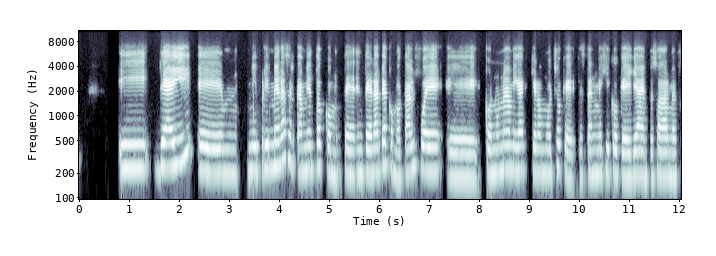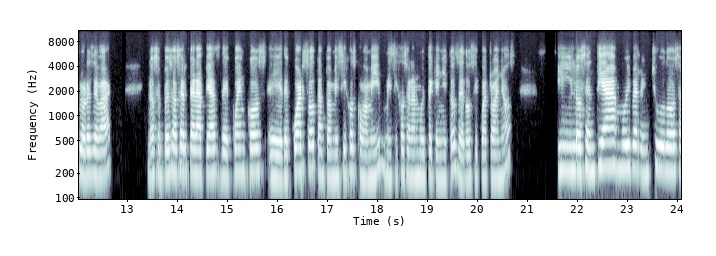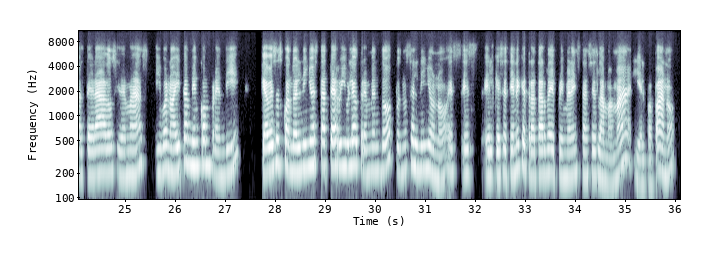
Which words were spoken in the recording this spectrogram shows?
y de ahí, eh, mi primer acercamiento como en terapia como tal fue eh, con una amiga que quiero mucho, que, está en México, que ella empezó a darme flores de Bach. Nos empezó a hacer terapias de cuencos eh, de cuarzo, tanto a mis hijos como a mí. Mis hijos eran muy pequeñitos, de dos y cuatro años. Y los sentía muy berrinchudos, alterados y demás. Y bueno, ahí también comprendí que a veces cuando el niño está terrible o tremendo, pues no es el niño, ¿no? Es, es el que se tiene que tratar de primera instancia es la mamá y el papá, ¿no?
